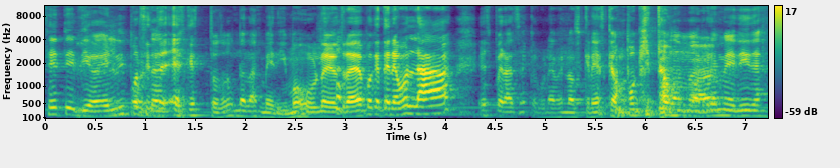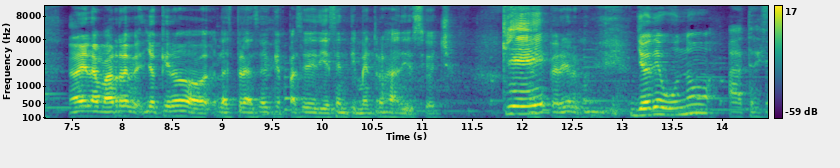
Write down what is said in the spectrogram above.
Se entendió. Es lo Por si te- importante. es que todos nos las medimos una y otra vez porque tenemos la esperanza que alguna vez nos crezca un poquito La más. más remedida. Ay, la más reme- Yo quiero la esperanza de que pase de 10 centímetros a 18. ¿Qué? Espero y algún día. Yo de 1 a 3.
